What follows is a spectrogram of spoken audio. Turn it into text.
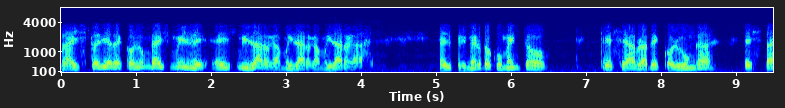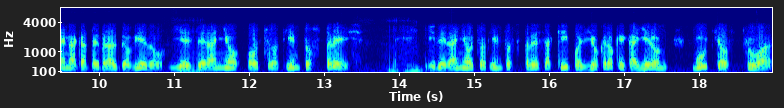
La historia de Colunga es muy, es muy larga, muy larga, muy larga. El primer documento que se habla de Colunga está en la Catedral de Oviedo y es del año 803. Y del año 803 aquí, pues yo creo que cayeron muchos chuba-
